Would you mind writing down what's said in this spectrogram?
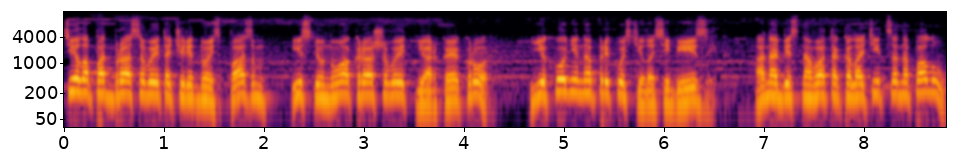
Тело подбрасывает очередной спазм и слюну окрашивает яркая кровь. Ехонина прикусила себе язык. Она бесновато колотится на полу,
